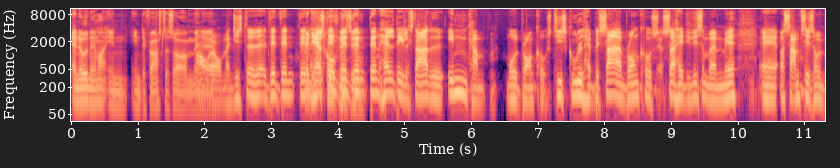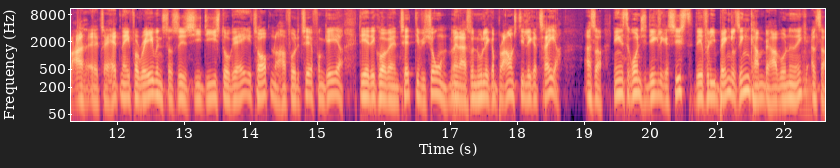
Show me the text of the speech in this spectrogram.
er noget nemmere end, end det første. Så, men, oh, jo, men de, den, den, den, men hal, den, den, den, den halvdel startede inden kampen mod Broncos. De skulle have besejret Broncos, ja. så havde de ligesom været med, øh, og samtidig som vi bare øh, tage hatten af for Ravens, og så sige, de er stukket af i toppen og har fået det til at fungere. Det her, det kunne have været en tæt division, ja. men altså nu ligger Browns, de ligger træer. Altså, den eneste grund til, at de ikke ligger sidst, det er, fordi Bengals ingen kampe har vundet, ikke? Mm. Altså,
